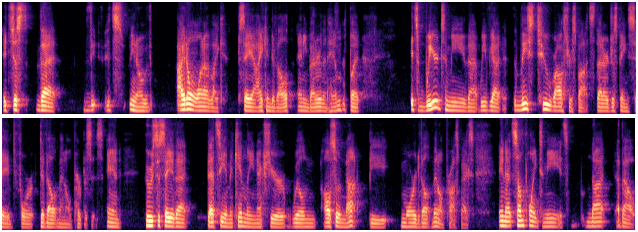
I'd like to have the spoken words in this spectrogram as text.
it's just that the, it's you know I don't want to like say I can develop any better than him, but it's weird to me that we've got at least two roster spots that are just being saved for developmental purposes. And who's to say that Betsy and McKinley next year will also not be more developmental prospects? And at some point, to me, it's not about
